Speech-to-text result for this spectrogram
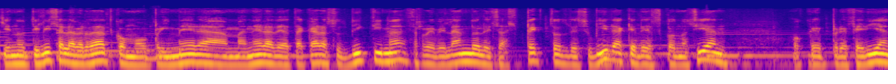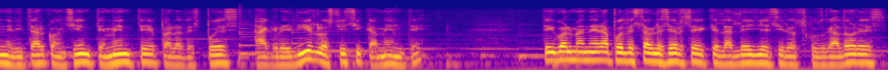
quien utiliza la verdad como primera manera de atacar a sus víctimas, revelándoles aspectos de su vida que desconocían o que preferían evitar conscientemente para después agredirlos físicamente, de igual manera puede establecerse que las leyes y los juzgadores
